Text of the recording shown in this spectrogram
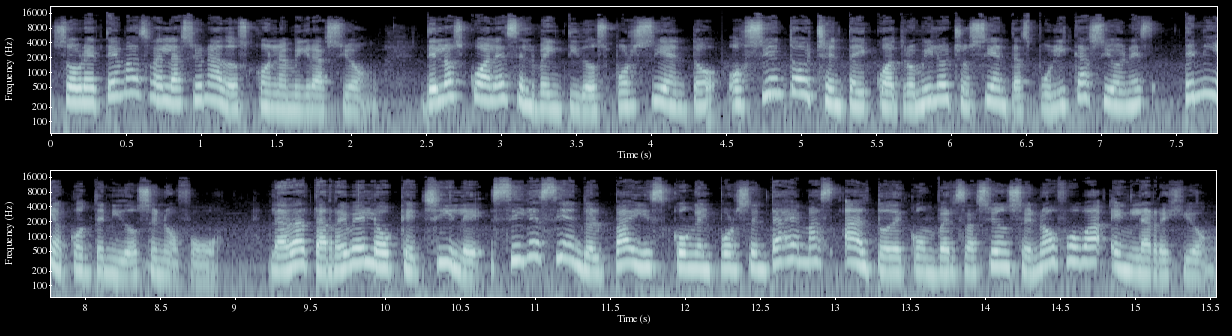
sobre temas relacionados con la migración, de los cuales el 22% o 184.800 publicaciones tenía contenido xenófobo. La data reveló que Chile sigue siendo el país con el porcentaje más alto de conversación xenófoba en la región.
